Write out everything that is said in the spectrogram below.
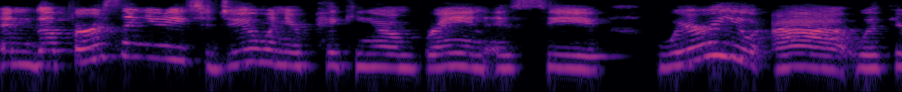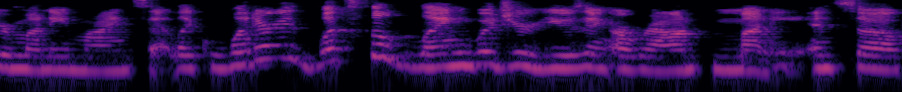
and the first thing you need to do when you're picking your own brain is see where are you at with your money mindset? Like what are what's the language you're using around money? And so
